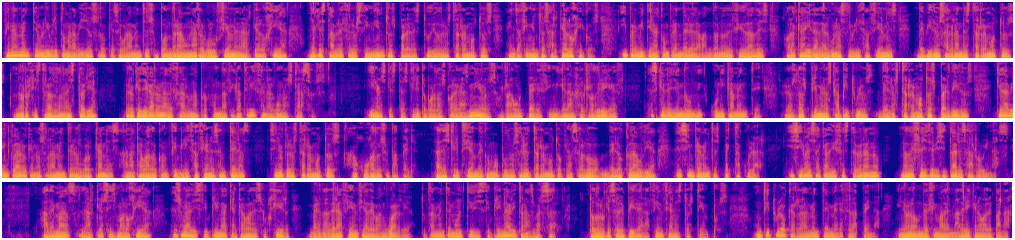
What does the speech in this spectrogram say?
Finalmente, un librito maravilloso que seguramente supondrá una revolución en la arqueología, ya que establece los cimientos para el estudio de los terremotos en yacimientos arqueológicos y permitirá comprender el abandono de ciudades o la caída de algunas civilizaciones debidos a grandes terremotos no registrados en la historia, pero que llegaron a dejar una profunda cicatriz en algunos casos. Y no es que esté escrito por dos colegas míos, Raúl Pérez y Miguel Ángel Rodríguez, es que leyendo únicamente los dos primeros capítulos de Los terremotos perdidos, queda bien claro que no solamente los volcanes han acabado con civilizaciones enteras, sino que los terremotos han jugado su papel. La descripción de cómo pudo ser el terremoto que asoló Velo Claudia es simplemente espectacular. Y si vais a Cádiz este verano, no dejéis de visitar esas ruinas. Además, la arqueosismología es una disciplina que acaba de surgir, verdadera ciencia de vanguardia, totalmente multidisciplinar y transversal. Todo lo que se le pide a la ciencia en estos tiempos. Un título que realmente merece la pena, y no la undécima del Madrid que no vale pana.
